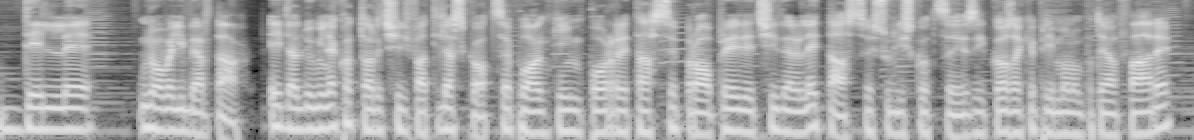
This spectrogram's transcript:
delle nuove libertà e dal 2014 infatti la Scozia può anche imporre tasse proprie e decidere le tasse sugli scozzesi, cosa che prima non poteva fare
